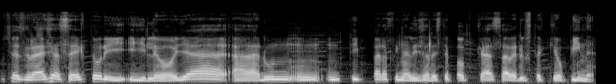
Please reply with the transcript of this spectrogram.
Muchas gracias, Héctor, y, le voy a, dar un tip para finalizar este podcast, a ver usted qué opina.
